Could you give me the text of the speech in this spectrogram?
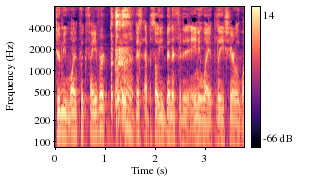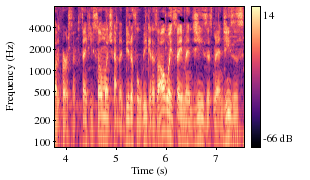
Do me one quick favor. this episode you benefited in any way, please share with one person. Thank you so much. Have a beautiful week. And as I always say, man, Jesus, man, Jesus,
